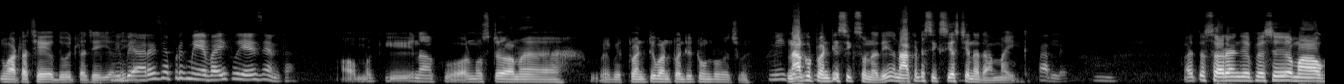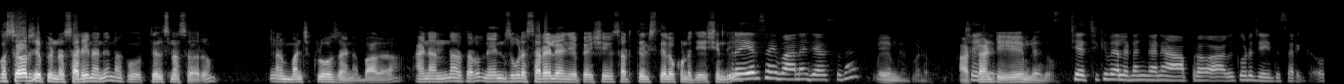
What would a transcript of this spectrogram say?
నువ్వు అట్లా చేయొద్దు ఇట్లా చెయ్యాలి మ్యారేజ్ అప్పటికి మీ వైఫ్ ఏజ్ ఎంత? ఆమెకి నాకు ఆల్మోస్ట్ ఆమె maybe twenty one twenty two ఉండొచ్చు నాకు ట్వంటీ సిక్స్ ఉన్నది నాకంటే సిక్స్ ఇయర్స్ చిన్నది అమ్మాయి. పర్లేదు. అయితే సరే అని చెప్పేసి మా ఒక సార్ చెప్పిండ్రు సరేనని నాకు తెలిసిన సారు నేను మంచి క్లోజ్ ఆయన బాగా. ఆయన అన్న తర్వాత నేను కూడా సరేలే అని చెప్పేసి సార్ తెలిసి తెలియకుండా చేసింది. ప్రేయర్స్ అవి బాగానే చేస్తుందా? ఏం లేదు మేడం. అట్లాంటి ఏం లేదు. చర్చికి వెళ్ళడం కానీ ఆ అవి కూడా చేయదు సరిగ్గా.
